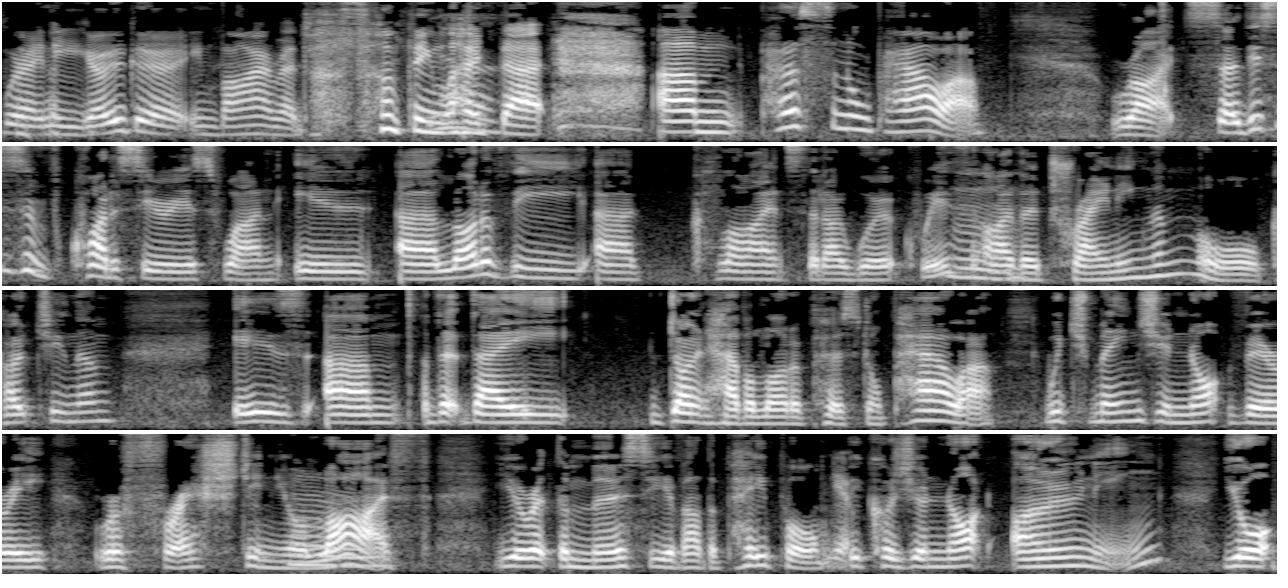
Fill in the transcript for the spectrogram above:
we're in a yoga environment or something like that. Um, personal power. Right. So this is a, quite a serious one. Is a lot of the uh, clients that I work with, Hmm. either training them or coaching them, is um, that they don't have a lot of personal power, which means you're not very refreshed in your hmm. life. You're at the mercy of other people. Yep. because you're not owning your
